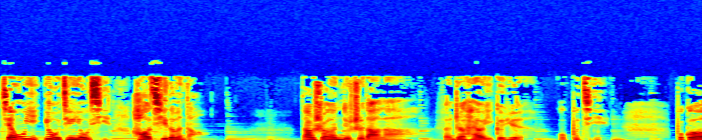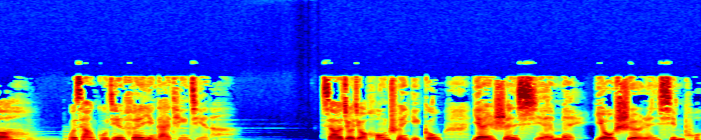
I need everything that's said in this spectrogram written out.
钱无义又惊又喜，好奇的问道：“到时候你就知道了。”反正还有一个月，我不急。不过，我想顾金飞应该挺急的。肖九九红唇一勾，眼神邪魅又摄人心魄。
